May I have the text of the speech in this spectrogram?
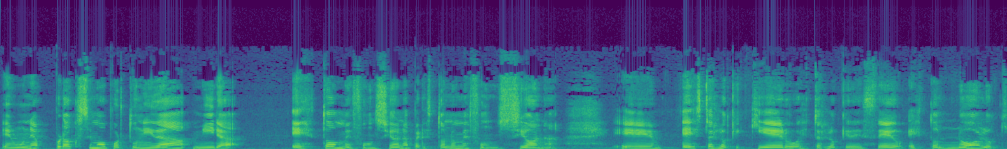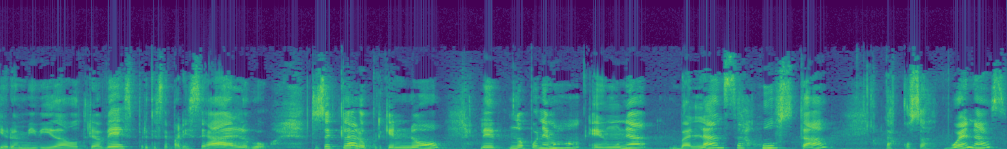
en una próxima oportunidad, mira, esto me funciona, pero esto no me funciona. Eh, esto es lo que quiero, esto es lo que deseo, esto no lo quiero en mi vida otra vez porque se parece a algo. Entonces, claro, porque no, le, no ponemos en una balanza justa las cosas buenas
